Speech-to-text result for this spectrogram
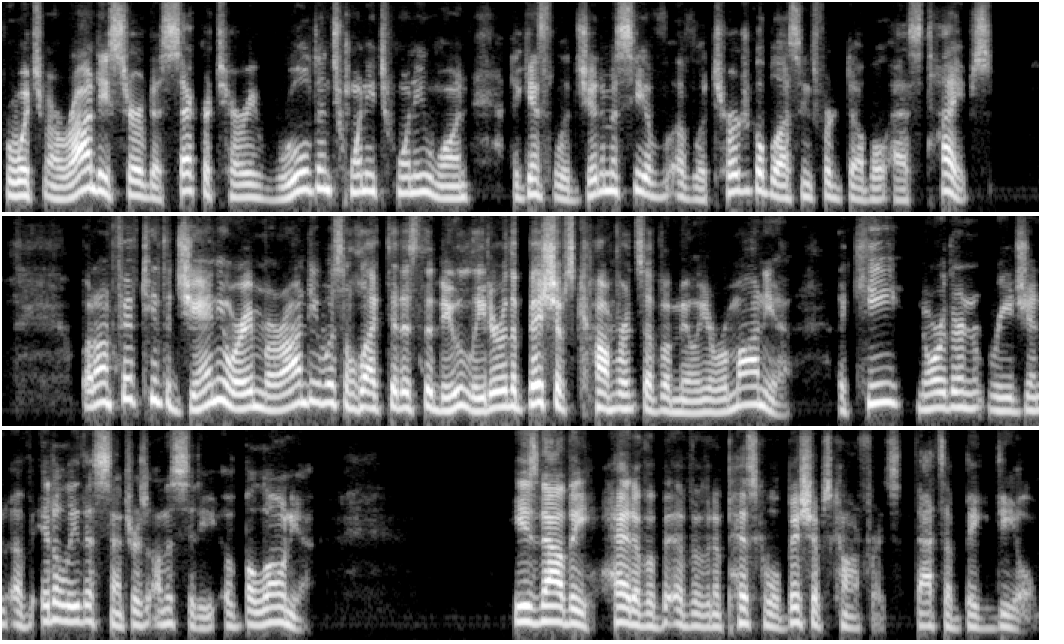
for which Morandi served as secretary, ruled in 2021 against legitimacy of, of liturgical blessings for double S types. But on 15th of January, Morandi was elected as the new leader of the Bishops' Conference of Emilia Romagna, a key northern region of Italy that centers on the city of Bologna. He is now the head of, a, of an Episcopal Bishops' Conference. That's a big deal.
